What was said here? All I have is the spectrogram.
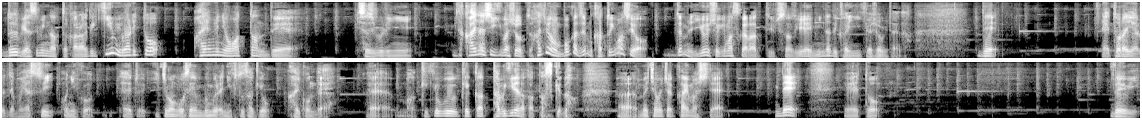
土曜日休みになったから、で、金曜日割と早めに終わったんで、久しぶりに。買い出し行きましょうって。初めも僕は全部買っときますよ。全部用意しときますからって言ってたんですけど、いや、みんなで買いに行きましょうみたいな。で、えトライアルでも安いお肉を、えっ、と、1万5千円分ぐらい肉と酒を買い込んで、えーまあ、結局、結果食べきれなかったんですけど、めちゃめちゃ買いまして。で、えっ、と、土曜日、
